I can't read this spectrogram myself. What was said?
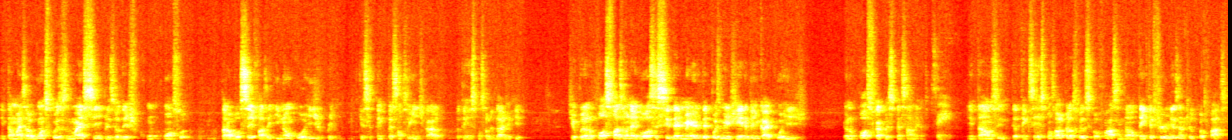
Então, mas algumas coisas mais simples eu deixo com, com sua, para você fazer e não corrijo, porque, porque você tem que pensar o seguinte, cara, eu tenho responsabilidade aqui. Tipo, eu não posso fazer um negócio e se der merda, depois meu engenheiro vem cá e corrige. Eu não posso ficar com esse pensamento. Sim. Então, assim, eu tenho que ser responsável pelas coisas que eu faço. Então, eu tenho que ter firmeza naquilo que eu faço.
